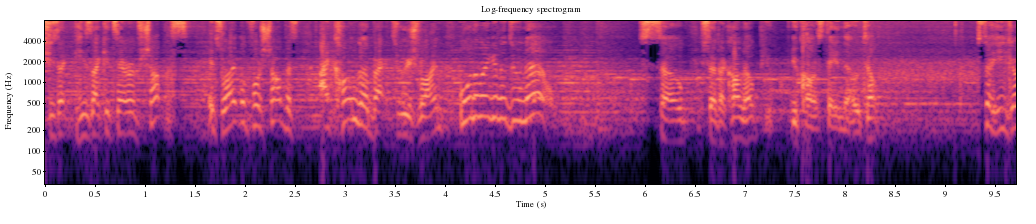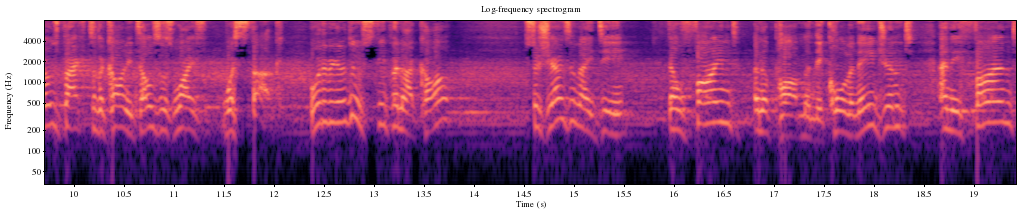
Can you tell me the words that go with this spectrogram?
She's like, he's like, it's Erev Shabbos. It's right before Shabbos. I can't go back to Yerushalayim. What am I going to do now? So she said, I can't help you. You can't stay in the hotel. So he goes back to the car and he tells his wife, we're stuck. What are we going to do? Sleep in our car? So she has an idea. They'll find an apartment. They call an agent and they find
